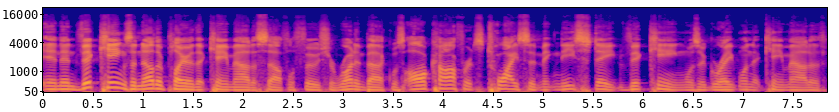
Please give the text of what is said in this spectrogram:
And then Vic King's another player that came out of South Lafourche, a running back, was all conference twice at McNeese State. Vic King was a great one that came out of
